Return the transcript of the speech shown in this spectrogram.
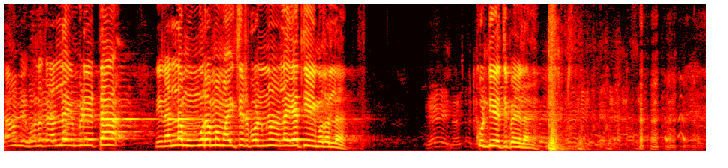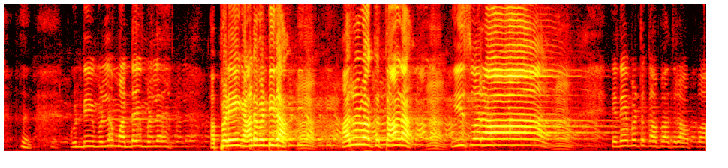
சாமி உனக்கு நல்ல இம்மிடியட்டா நீ நல்லா மும்முரமா மைக் செட் போடணும்னா நல்லா ஏத்தி வை முதல்ல. குண்டி ஏத்தி பயல. குண்டியும் இல்ல மண்டையும் இல்ல. அப்படியே காட வண்டிதான் அருள்வாக்கு தாடா. ஈஸ்வரா. என்னை மட்டும் காப்பாத்துறா அப்பா.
